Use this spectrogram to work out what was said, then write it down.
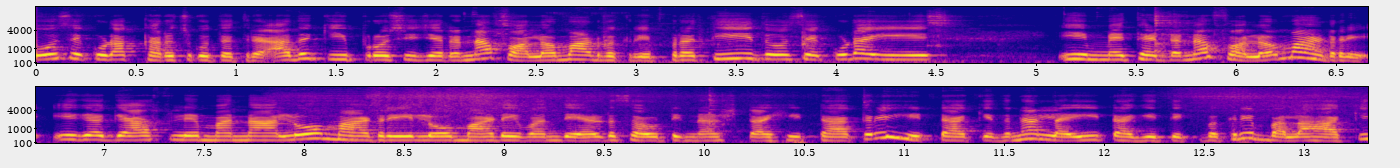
ದೋಸೆ ಕೂಡ ಕರಚ್ಕೋತೈತೆ ರೀ ಅದಕ್ಕೆ ಈ ಪ್ರೊಸೀಜರನ್ನು ಫಾಲೋ ಮಾಡ್ಬೇಕ್ರಿ. ಪ್ರತಿ ದೋಸೆ ಕೂಡ ಈ ಈ ಮೆಥಡನ್ನು ಫಾಲೋ ಮಾಡಿರಿ. ಈಗ ಗ್ಯಾಸ್ ಫ್ಲೇಮನ್ನು ಲೋ ಮಾಡಿರಿ. ಲೋ ಮಾಡಿ ಒಂದು ಎರಡು ಸೌಟಿನಷ್ಟು ಹಿಟ್ಟು ಹಾಕ್ರಿ. ಹಿಟ್ಟು ಹಾಕಿದನ್ನ ಲೈಟಾಗಿ ತಿಕ್ಬೇಕ್ರಿ. ಬಲ ಹಾಕಿ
